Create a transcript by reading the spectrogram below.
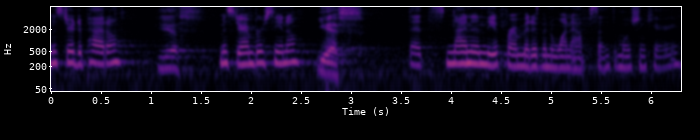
Mr. DePato? Yes. Mr. Ambrosino? Yes. That's nine in the affirmative and one absent. The motion carries.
